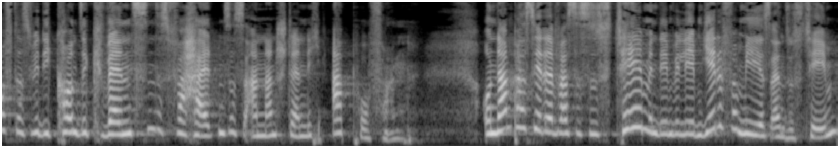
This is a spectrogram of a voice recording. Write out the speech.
oft, dass wir die Konsequenzen des Verhaltens des anderen ständig abpuffern. Und dann passiert etwas, das System, in dem wir leben, jede Familie ist ein System,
